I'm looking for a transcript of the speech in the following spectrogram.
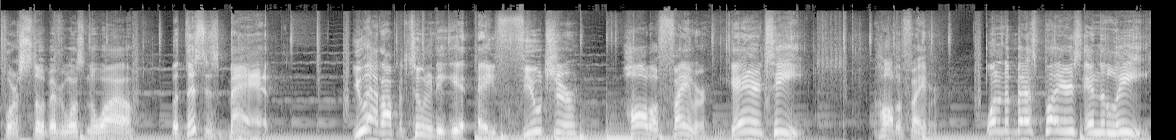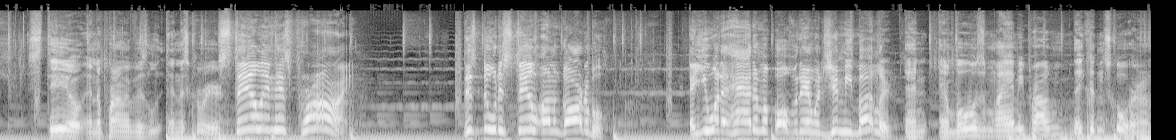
for a slip every once in a while, but this is bad. You have opportunity to get a future Hall of Famer, guaranteed Hall of Famer, one of the best players in the league Still in the prime of his in his career. still in his prime. This dude is still unguardable. And you would have had him up over there with Jimmy Butler. And and what was the Miami problem? They couldn't score, huh?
